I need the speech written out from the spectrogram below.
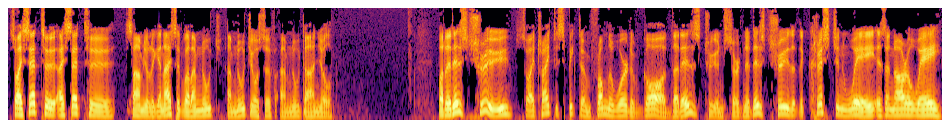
So I said to I said to Samuel again, I said, Well, I'm no I'm no Joseph, I'm no Daniel. But it is true, so I tried to speak to him from the Word of God, that is true and certain. It is true that the Christian way is a narrow way.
